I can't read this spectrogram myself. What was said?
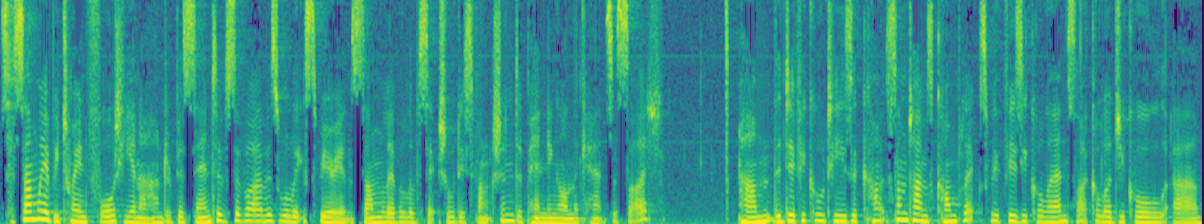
So, somewhere between 40 and 100% of survivors will experience some level of sexual dysfunction depending on the cancer site. Um, the difficulties are co- sometimes complex with physical and psychological um,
